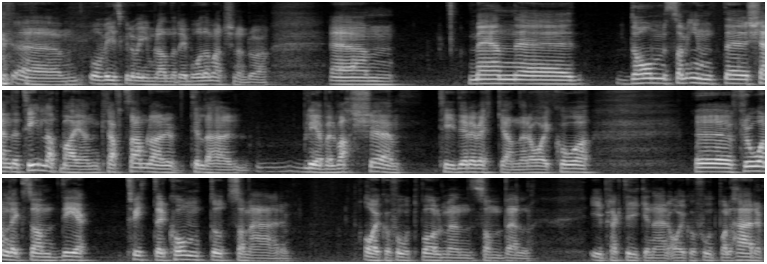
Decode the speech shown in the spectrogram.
Ehm, och vi skulle vara inblandade i båda matcherna då. Ehm, men eh, de som inte kände till att Bayern kraftsamlar till det här blev väl varse tidigare i veckan när AIK eh, från liksom det Twitterkontot som är AIK Fotboll men som väl i praktiken är AIK Fotboll här.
